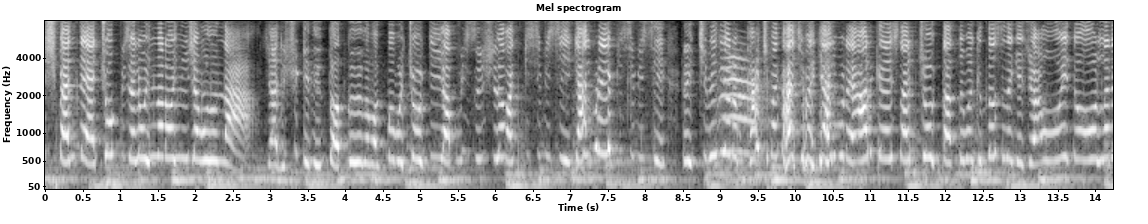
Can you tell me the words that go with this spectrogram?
iş bende. Çok güzel oyunlar oynayacağım onunla. Yani şu kedinin tatlılığına bak baba çok iyi yapmışsın. Şuna bak pisi pisi gel buraya pisi pisi. E, kime diyorum kaçma kaçma gel buraya arkadaşlar çok tatlı bakın nasıl da geziyor. Oy oralara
